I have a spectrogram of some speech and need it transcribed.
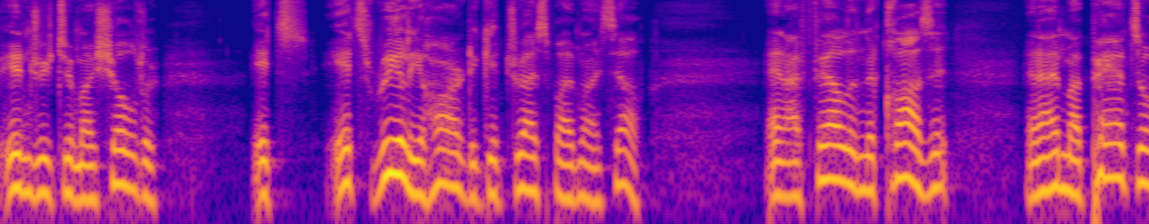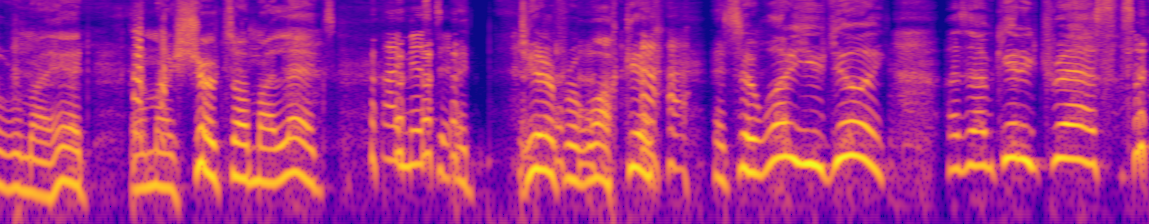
injury to my shoulder, it's it's really hard to get dressed by myself. And I fell in the closet, and I had my pants over my head and my shirts on my legs. I missed it. And Jennifer walked in and said, "What are you doing?" I said, "I'm getting dressed."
